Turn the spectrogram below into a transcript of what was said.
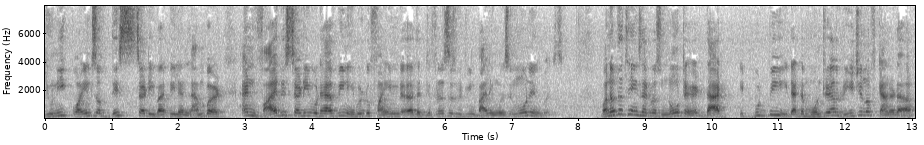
unique points of this study by Peal and Lambert and why this study would have been able to find uh, the differences between bilinguals and monolinguals. One of the things that was noted that it could be that the Montreal region of Canada,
